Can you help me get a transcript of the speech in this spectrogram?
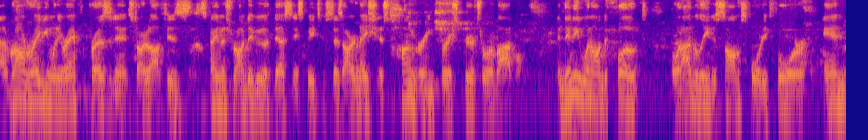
Uh, Ronald Reagan, when he ran for president, started off his, his famous Rendezvous with Destiny speech, which says, Our nation is hungering for a spiritual revival. And then he went on to quote what I believe is Psalms 44 and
